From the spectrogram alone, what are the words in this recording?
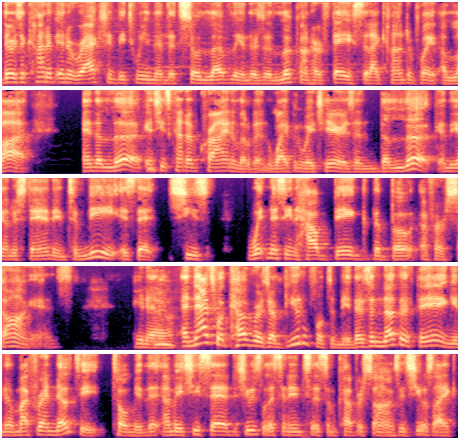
There's a kind of interaction between them that's so lovely and there's a look on her face that i contemplate a lot and the look and she's kind of crying a little bit and wiping away tears and the look and the understanding to me is that she's witnessing how big the boat of her song is you know mm. and that's what covers are beautiful to me there's another thing you know my friend noti told me that i mean she said she was listening to some cover songs and she was like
